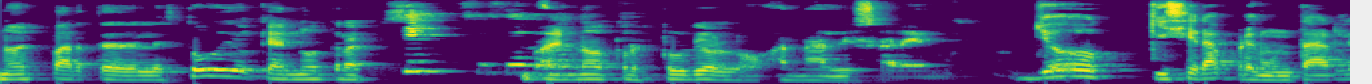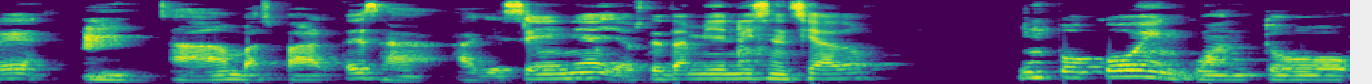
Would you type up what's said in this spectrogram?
no es parte del estudio, que en, otra, sí, sí, sí, en otro estudio lo analizaremos. Yo quisiera preguntarle a ambas partes, a, Yesenia y a usted también, licenciado, un poco en cuanto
